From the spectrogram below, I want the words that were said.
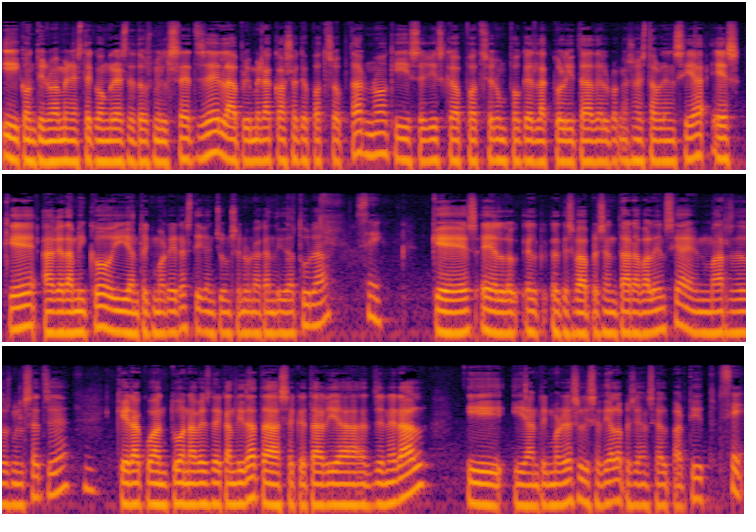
i continuem en este congrés de 2016. La primera cosa que pot sobtar, no? aquí seguís que pot ser un poquet l'actualitat del Bloc Nacionalista Valencià, és que Agueda Micó i Enric Morera estiguen junts en una candidatura sí. que és el, el, el que se va presentar a València en març de 2016, mm. que era quan tu anaves de candidat a secretària general i, i a Enric Morera se li cedia la presidència del partit. Sí.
